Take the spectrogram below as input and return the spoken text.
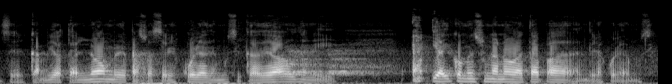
se, cambió hasta el nombre, pasó a ser Escuela de Música de Auden y, ahí comenzó una nueva etapa de la Escuela de Música.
